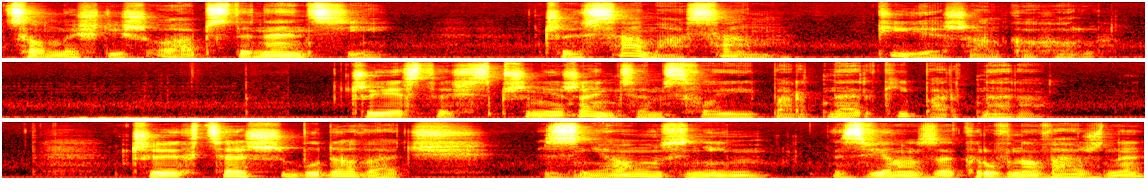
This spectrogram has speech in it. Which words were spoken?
Co myślisz o abstynencji? Czy sama, sam pijesz alkohol? Czy jesteś sprzymierzeńcem swojej partnerki, partnera? Czy chcesz budować z nią, z nim związek równoważny,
